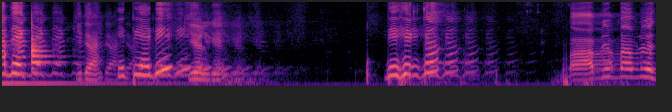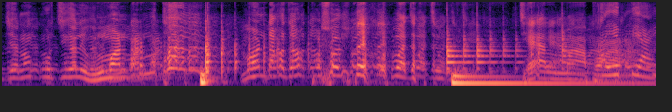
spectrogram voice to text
আধে কিরা এতে আদি? কি হল গে? দেখে তো বাপরে বাপরে যেন করছি খালি হনুমানটার মতো মনটাকে যখন পছন্দ করবা যাচ্ছে ঝেল মা আই এতে আই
